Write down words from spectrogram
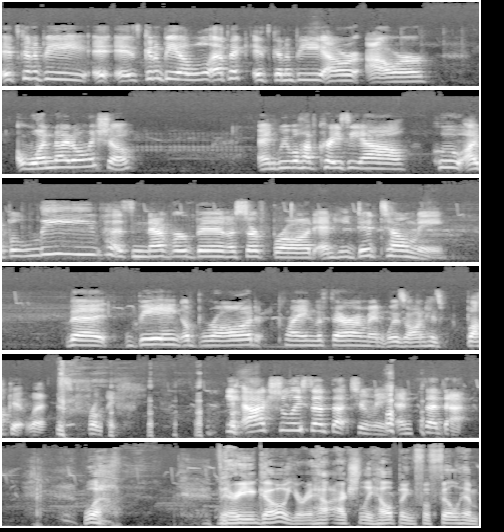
it's gonna be it, it's gonna be a little epic. It's gonna be our our one night only show, and we will have Crazy Al, who I believe has never been a surf broad, and he did tell me that being abroad playing the theremin was on his bucket list for life. he actually sent that to me and said that. Well, there you go. You're actually helping fulfill him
